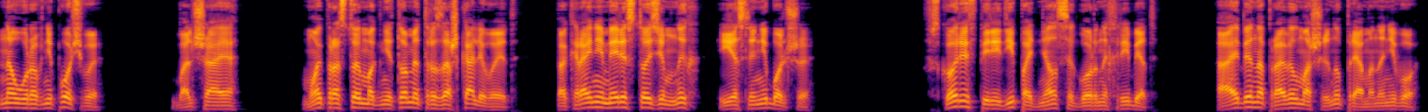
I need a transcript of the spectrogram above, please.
на уровне почвы?» «Большая. Мой простой магнитометр зашкаливает. По крайней мере, сто земных, если не больше. Вскоре впереди поднялся горный хребет. Айбе направил машину прямо на него.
